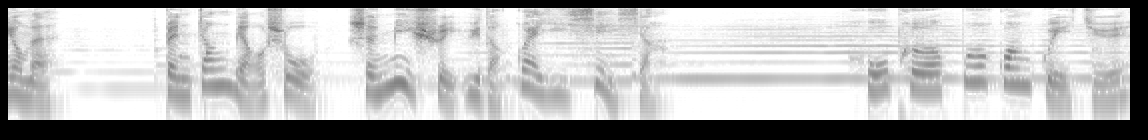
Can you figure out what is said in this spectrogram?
友们，本章描述神秘水域的怪异现象：湖泊波光诡谲，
